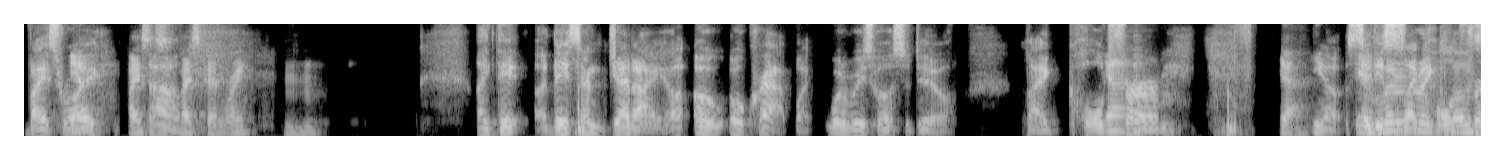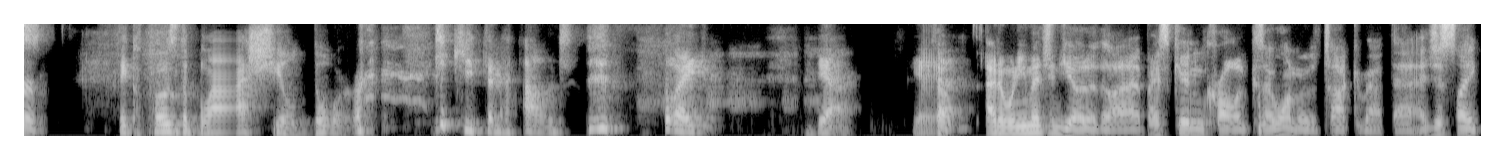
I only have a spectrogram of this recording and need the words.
viceroy. yeah, Vice, um, Vice Gunray. Mhm. like they they sent Jedi. Oh, oh, oh crap! What what are we supposed to do? Like hold Yeah. firm. Yeah. You know, Sidious is like hold closed- firm. They closed the blast shield door to keep them out. like, yeah. Yeah. So, I don't. When you mentioned Yoda, though, I, my skin crawled because I wanted to talk about that. I just like,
